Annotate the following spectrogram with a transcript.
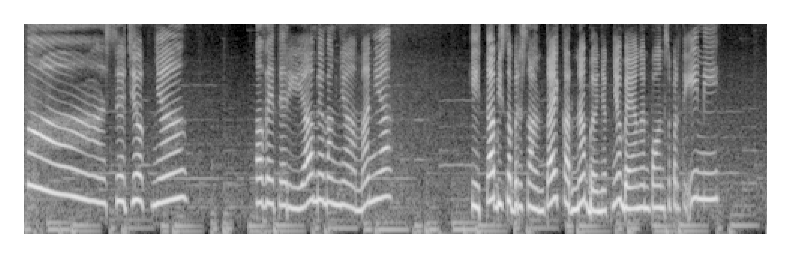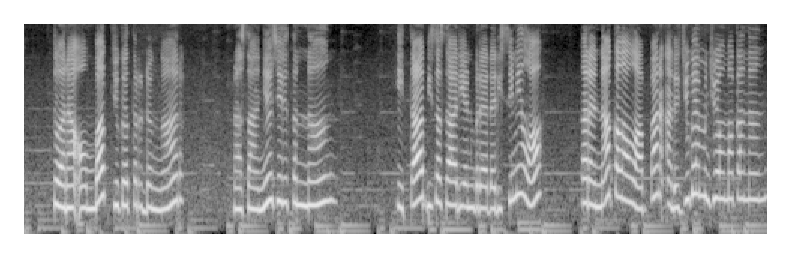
Ah, sejuknya. Kafeteria memang nyaman ya. Kita bisa bersantai karena banyaknya bayangan pohon seperti ini. Suara ombak juga terdengar. Rasanya jadi tenang. Kita bisa seharian berada di sini loh. Karena kalau lapar ada juga yang menjual makanan.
